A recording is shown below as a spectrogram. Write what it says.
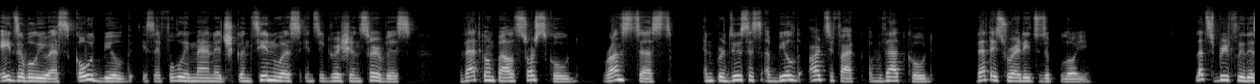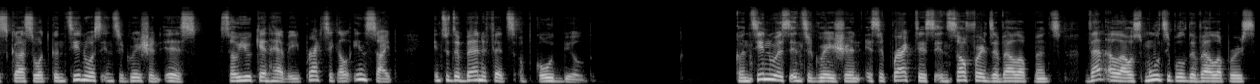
AWS Code Build is a fully managed continuous integration service that compiles source code, runs tests, and produces a build artifact of that code that is ready to deploy. Let's briefly discuss what continuous integration is so you can have a practical insight into the benefits of code build. Continuous integration is a practice in software development that allows multiple developers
